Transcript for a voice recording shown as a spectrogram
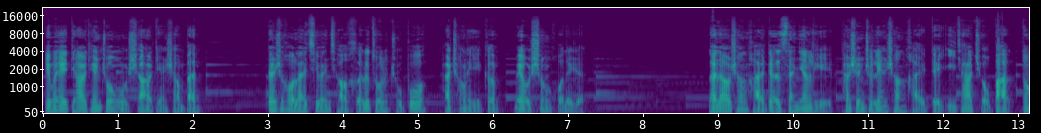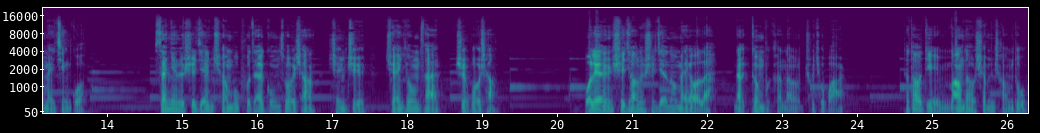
因为第二天中午十二点上班。但是后来机缘巧合的做了主播，他成了一个没有生活的人。来到上海的三年里，他甚至连上海的一家酒吧都没进过。三年的时间全部扑在工作上，甚至全用在直播上。我连睡觉的时间都没有了，那更不可能出去玩。他到底忙到什么程度？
